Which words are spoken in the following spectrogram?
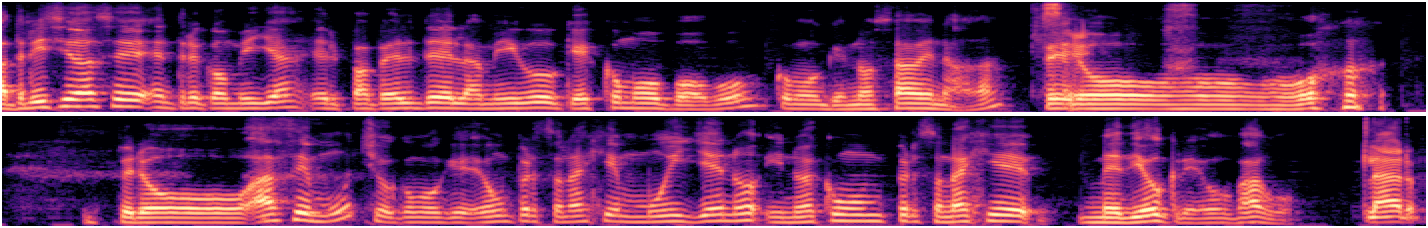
Patricio hace, entre comillas, el papel del amigo que es como bobo, como que no sabe nada, pero... pero hace mucho, como que es un personaje muy lleno y no es como un personaje mediocre o vago. Claro,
